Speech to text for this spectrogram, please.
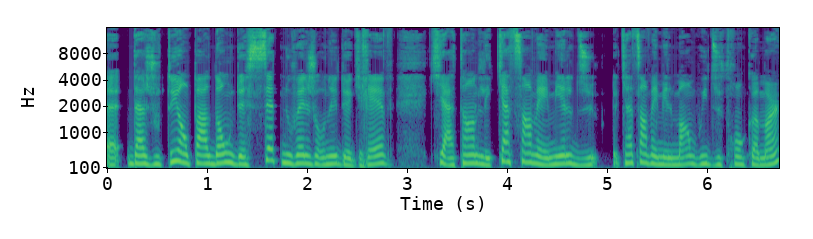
euh, d'ajouter. On parle donc de sept nouvelles journées de grève qui attendent les 420 000, du, 420 000 membres, du Front commun.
